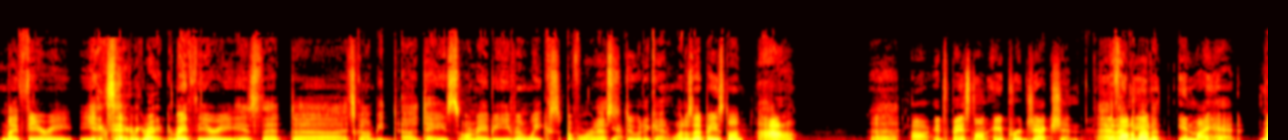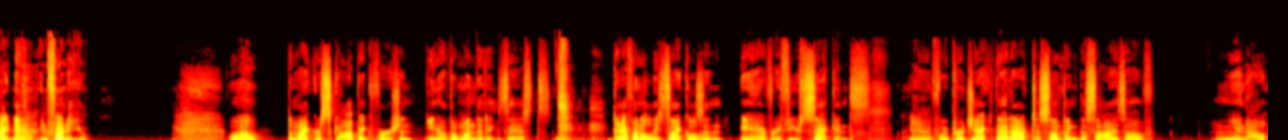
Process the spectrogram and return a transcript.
my theory, yeah, exactly right. My theory is that uh, it's gonna be uh, days or maybe even weeks before it has Yeah. to do it again. What is that based on? I don't know. Uh, it's based on a projection I that thought I about it. in my head. Right now, in front of you. Well, the microscopic version, you know, the one that exists, definitely cycles in, in every few seconds. And Yeah. if we project that out to something the size of, you know,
